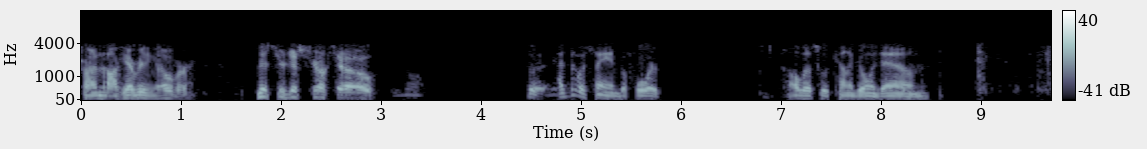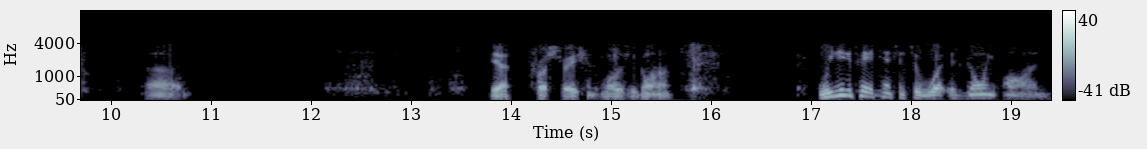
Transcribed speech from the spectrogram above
trying to knock everything over. Mr. Destructo. So, as I was saying before, all this was kind of going down. Uh, yeah, frustration while this is going on. We need to pay attention to what is going on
